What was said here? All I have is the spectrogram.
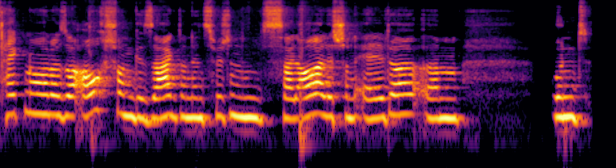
Techno oder so auch schon gesagt. Und inzwischen ist halt auch alles schon älter. Ähm, und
